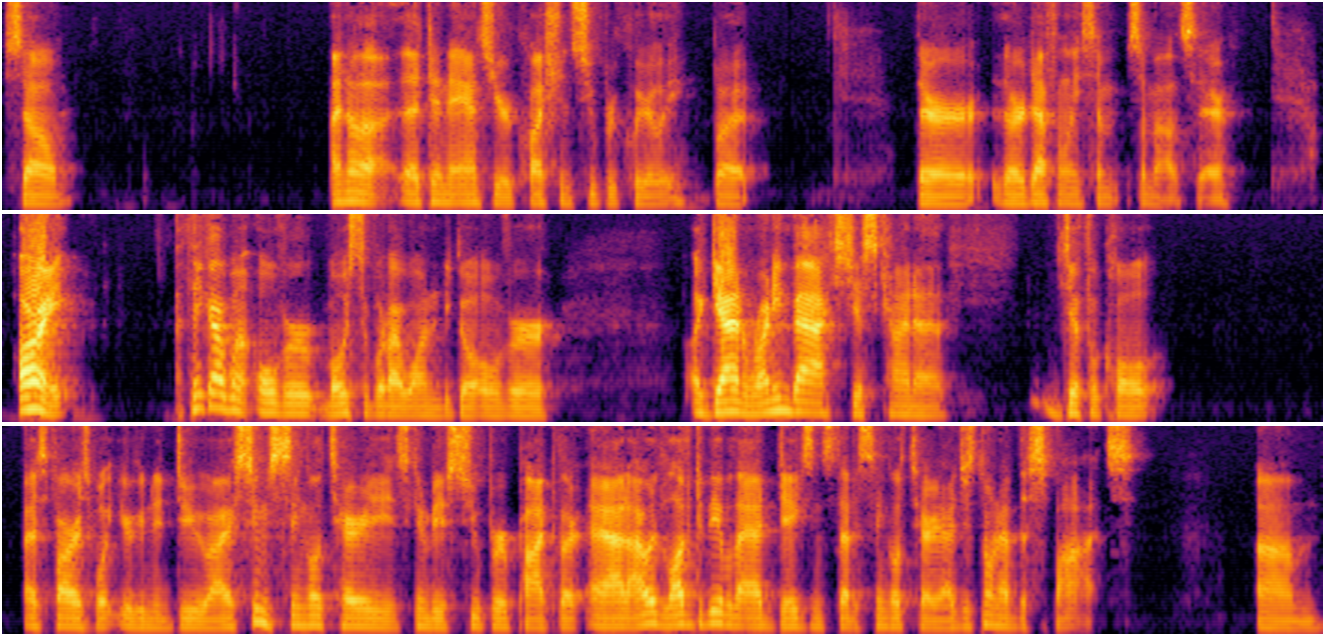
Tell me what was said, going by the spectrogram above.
So I know that didn't answer your question super clearly, but there there are definitely some some outs there. All right. I think I went over most of what I wanted to go over again, running backs just kind of difficult as far as what you're going to do. I assume Singletary is going to be a super popular ad. I would love to be able to add Diggs instead of Singletary. I just don't have the spots. Um,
